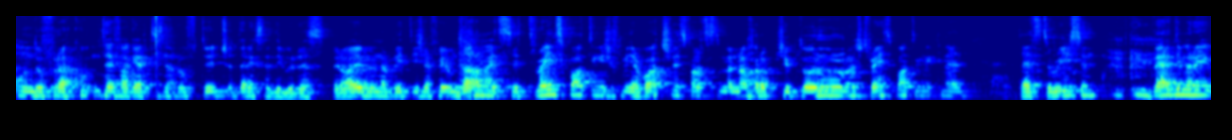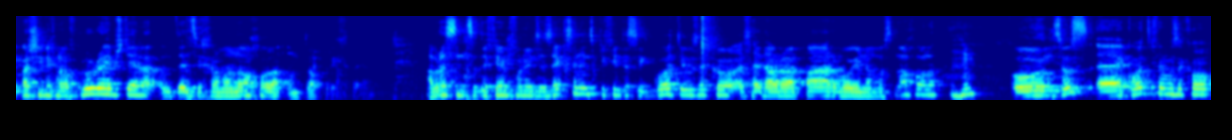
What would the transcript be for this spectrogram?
Und auf Rakuten TV gibt es noch auf Deutsch. Und dann habe ich gesagt, ich würde das bereuen bei einem britischen Film. Darum jetzt die Trainspotting ist auf meiner Watchlist, falls es mir nachher abschreibt, oh, du hast Trainspotting nicht genannt. That's the reason. Werde ich mir wahrscheinlich noch auf Blu-ray bestellen und dann sicher mal nachholen und da berichten. Aber das sind so die Filme von 1996. Ich finde, das sind gute rausgekommen. Es hat auch noch ein paar, die ich noch muss nachholen muss. Mhm. Und sonst, äh, gute Filme rausgekommen.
